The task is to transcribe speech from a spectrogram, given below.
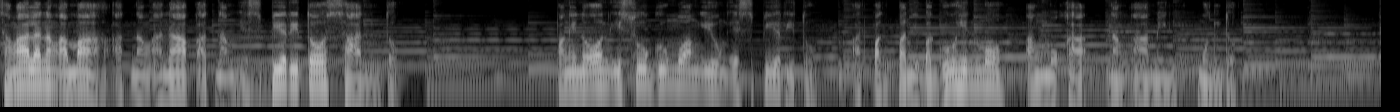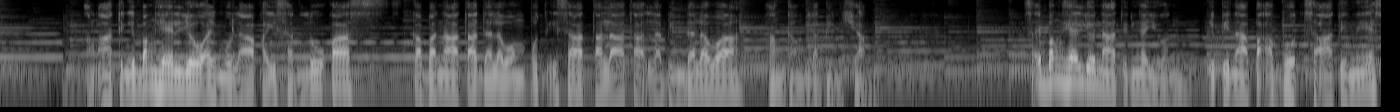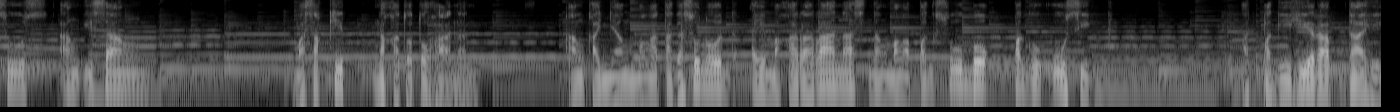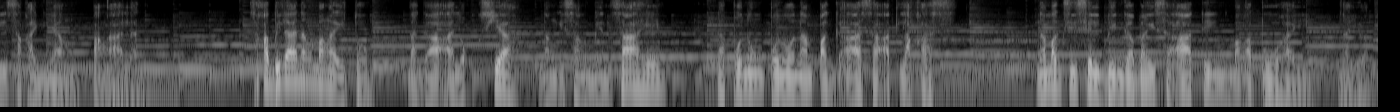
Sa ngala ng Ama at ng Anak at ng Espiritu Santo. Panginoon, isugo mo ang iyong espiritu at pagpanibaguhin mo ang muka ng aming mundo. Ang ating ebanghelyo ay mula kay San Lucas, Kabanata 21, talata 12 hanggang 11. Sa ebanghelyo natin ngayon, ipinapaabot sa atin ni Jesus ang isang masakit na katotohanan. Ang kanyang mga tagasunod ay makararanas ng mga pagsubok, pag-uusig at paghihirap dahil sa kanyang pangalan. Sa kabila ng mga ito, nag-aalok siya ng isang mensahe na punong-puno ng pag-asa at lakas na magsisilbing gabay sa ating mga buhay ngayon.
